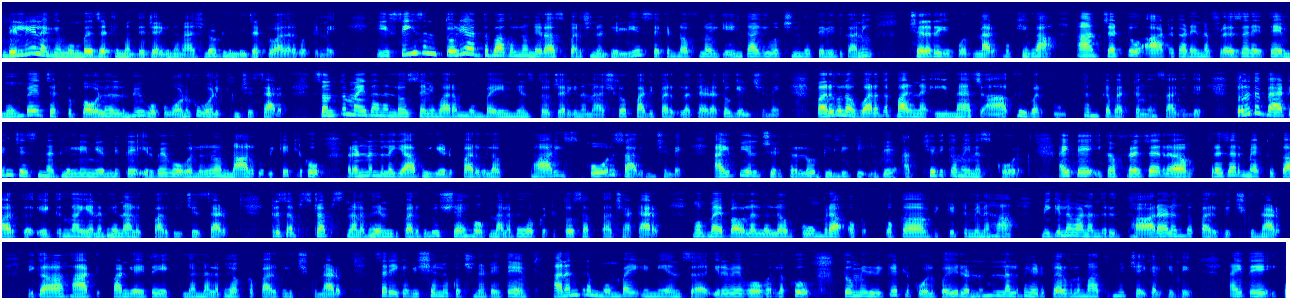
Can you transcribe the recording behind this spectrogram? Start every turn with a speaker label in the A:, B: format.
A: ఢిల్లీ అలాగే ముంబై జట్ల మధ్య జరిగిన మ్యాచ్‌లో ఢిల్లీ జట్టు అదరగొట్టింది. ఈ సీజన్ తొలి అర్ధభాగంలో నిరాశపరిచిన ఢిల్లీ సెకండ్ హాఫ్‌లో ఏం తాగి వచ్చిందో తెలియదు కానీ చెలరేగిపోతున్నారు. ముఖ్యంగా ఆ జట్టు ఆటగాడైన ఫ్రెజర్ అయితే ముంబై జట్టు బౌలర్లను ఒక వణుకు వణికించేశాడు. సొంత మైదానంలో శనివారం ముంబై ఇండియన్స్‌తో జరిగిన మ్యాచ్‌లో పది పరుగుల తేడాతో గెలిచింది. పరుగుల వరద పారిన ఈ మ్యాచ్ ఆఖరి వరకు ఉత్తంకభరితంగా సాగింది. తొలుత బ్యాటింగ్ చేసిన ఢిల్లీ నిర్ణీత 20 ఓవర్లలో నాలుగు వికెట్లకు 257 పరుగుల భారీ స్కోరు సాధించింది. ఐపీఎల్ చరిత్రలో ఢిల్లీకి ఇదే అత్యధికమైన స్కోర్ అయితే ఇక ఫ్రెజర్ ఫ్రెజర్ మెక్ కార్క్ ఏకంగా 84 పరుగులు చేశాడు. ట్రిసప్ స్టబ్స్ 48 పరుగులు, షెహోక్ నలభై ఒకటితో సత్తా చాటారు. ముంబై బౌలర్లలో బూమ్రా ఒక ఒక వికెట్ మినహా మిగిలిన వాళ్ళందరూ ధారాళంగా పరుగులిచ్చుకున్నాడు. ఇక హార్దిక్ పాండ్యా అయితే ఏకంగా నలభై ఒక్క పరుగులు ఇచ్చుకున్నాడు సరే ఇక విషయంలోకి వచ్చినట్టయితే అనంతరం ముంబై ఇండియన్స్ 20 ఓవర్లకు తొమ్మిది వికెట్లు కోల్పోయి 247 పరుగులు మాత్రమే చేయగలిగింది. అయితే ఇక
